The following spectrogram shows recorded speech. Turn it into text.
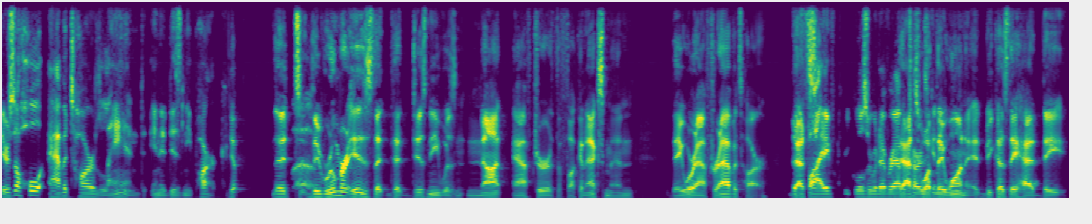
there's a whole Avatar land in a Disney park. Yep. The, Whoa. the rumor is that that Disney was not after the fucking X Men; they were after Avatar. The five prequels or whatever. Avatar that's is what they be. wanted because they had they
